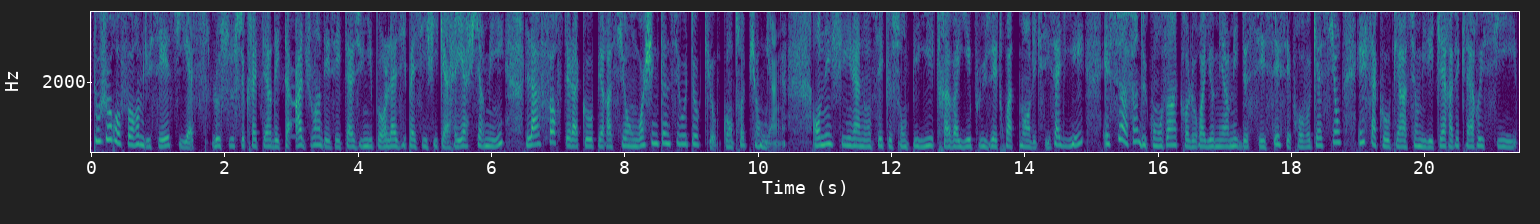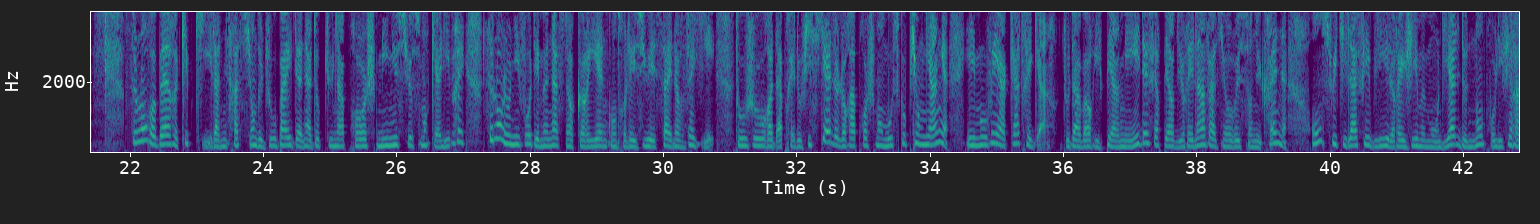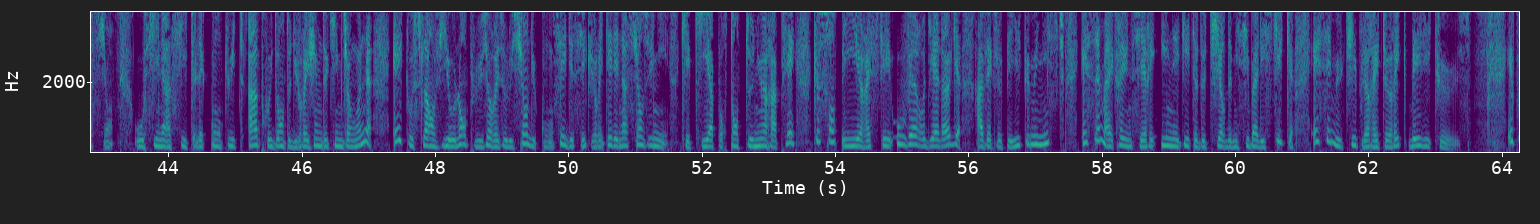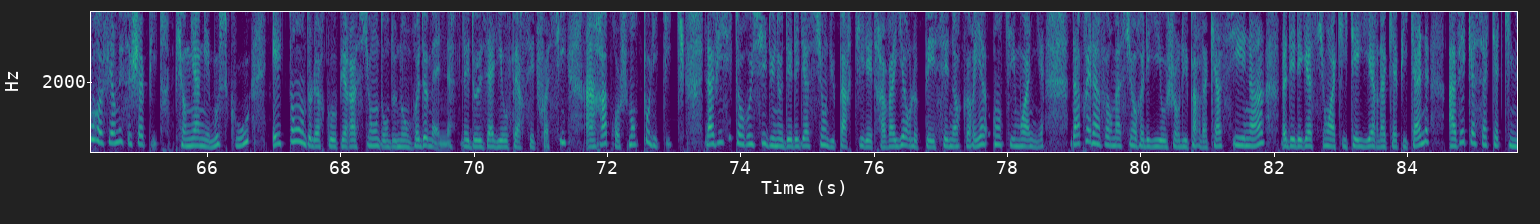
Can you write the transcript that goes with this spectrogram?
Toujours au forum du CSIS, le sous-secrétaire d'État adjoint des États-Unis pour l'Asie-Pacifique a réaffirmé la force de la coopération Washington-Séoul-Tokyo contre Pyongyang. En effet, il a annoncé que son pays travaillait plus étroitement avec ses alliés, et ce afin de convaincre le royaume ermite de cesser ses provocations et sa coopération militaire avec la Russie. Selon Robert Kipke, l'administration de Joe Biden adopte une approche minutieusement calibrée selon le niveau des menaces nord-coréennes contre les USA et leurs alliés, toujours d'après l'officiel, le rapprochement Moscou-Pyongyang est mauvais à quatre égards. Tout d'abord, il permet de faire perdurer l'invasion russe en Ukraine. Ensuite, il affaiblit le régime mondial de non-prolifération. Aussi, il incite les conduites imprudentes du régime de Kim Jong-un et tout cela en violant plusieurs résolutions du Conseil de sécurité des Nations Unies, qui, a pourtant tenu à rappeler que son pays est resté ouvert au dialogue avec le pays communiste et c'est malgré une série inédite de tirs de missiles balistiques et ses multiples rhétoriques belliqueuses. Et pour refermer ce chapitre, Pyongyang et Moscou étendent leur coopération dans de nombreux domaines. Les deux alliés opèrent cette fois-ci un rapprochement politique. La visite en Russie d'une délégation du Parti des travailleurs, le PC nord-coréen, en témoigne. D'après l'information relayée aujourd'hui par la KCNA, la délégation a quitté hier la capitale avec à sa tête Kim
